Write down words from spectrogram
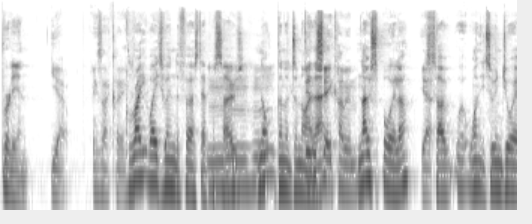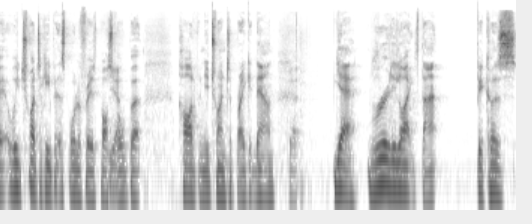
Brilliant. Yeah, exactly. Great way to end the first episode. Not going to deny Mm-hmm. Didn't that. see it coming. No spoiler. Yeah. So we want you to enjoy it. We tried to keep it as spoiler free as possible, Yeah. but hard when you're trying to break it down. Yeah, Yeah, really liked that because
